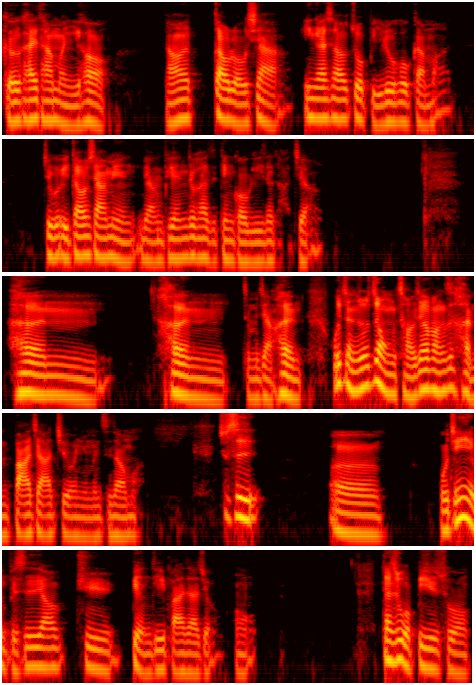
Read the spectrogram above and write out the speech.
隔开他们以后，然后到楼下应该是要做笔录或干嘛，结果一到下面两边就开始钉孤枝在打架，很很怎么讲？很我只能说这种吵架方式很八加九，你们知道吗？就是呃。我今天也不是要去贬低八加九哦，但是我必须说，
